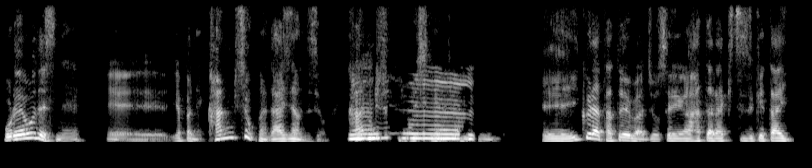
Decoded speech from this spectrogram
これをですね、えーやっぱね、管理職が大事なんですよ。管理職の意識がえーいくら例えば女性が働き続けたい、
